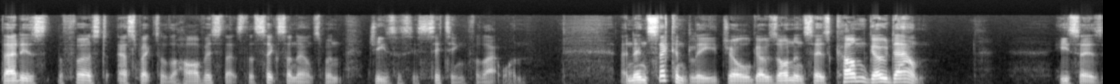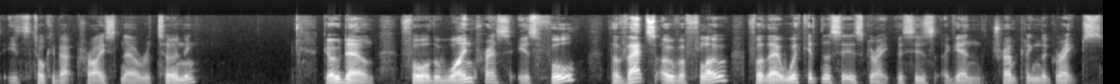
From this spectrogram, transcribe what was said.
That is the first aspect of the harvest. That's the sixth announcement. Jesus is sitting for that one. And then, secondly, Joel goes on and says, Come, go down. He says, he's talking about Christ now returning. Go down, for the winepress is full the vats overflow, for their wickedness is great. This is, again, trampling the grapes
